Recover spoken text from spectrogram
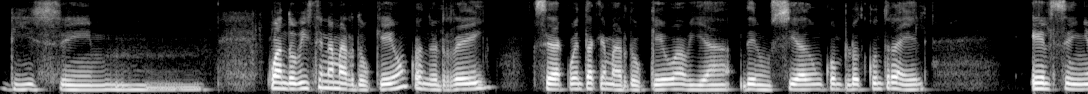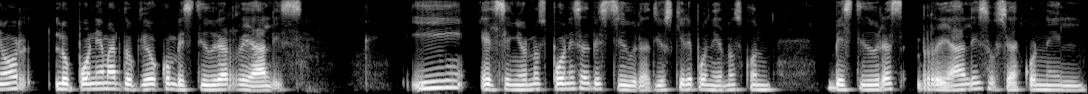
dice, cuando visten a Mardoqueo, cuando el rey se da cuenta que Mardoqueo había denunciado un complot contra él, el Señor lo pone a Mardoqueo con vestiduras reales. Y el Señor nos pone esas vestiduras. Dios quiere ponernos con vestiduras reales, o sea, con el,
